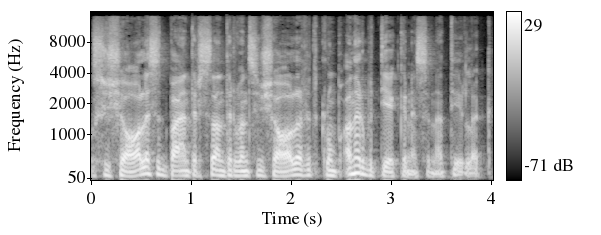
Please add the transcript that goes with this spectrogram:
Sosiaal is dit baie interessanter want sosiaal het 'n klomp ander betekenisse natuurlik.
